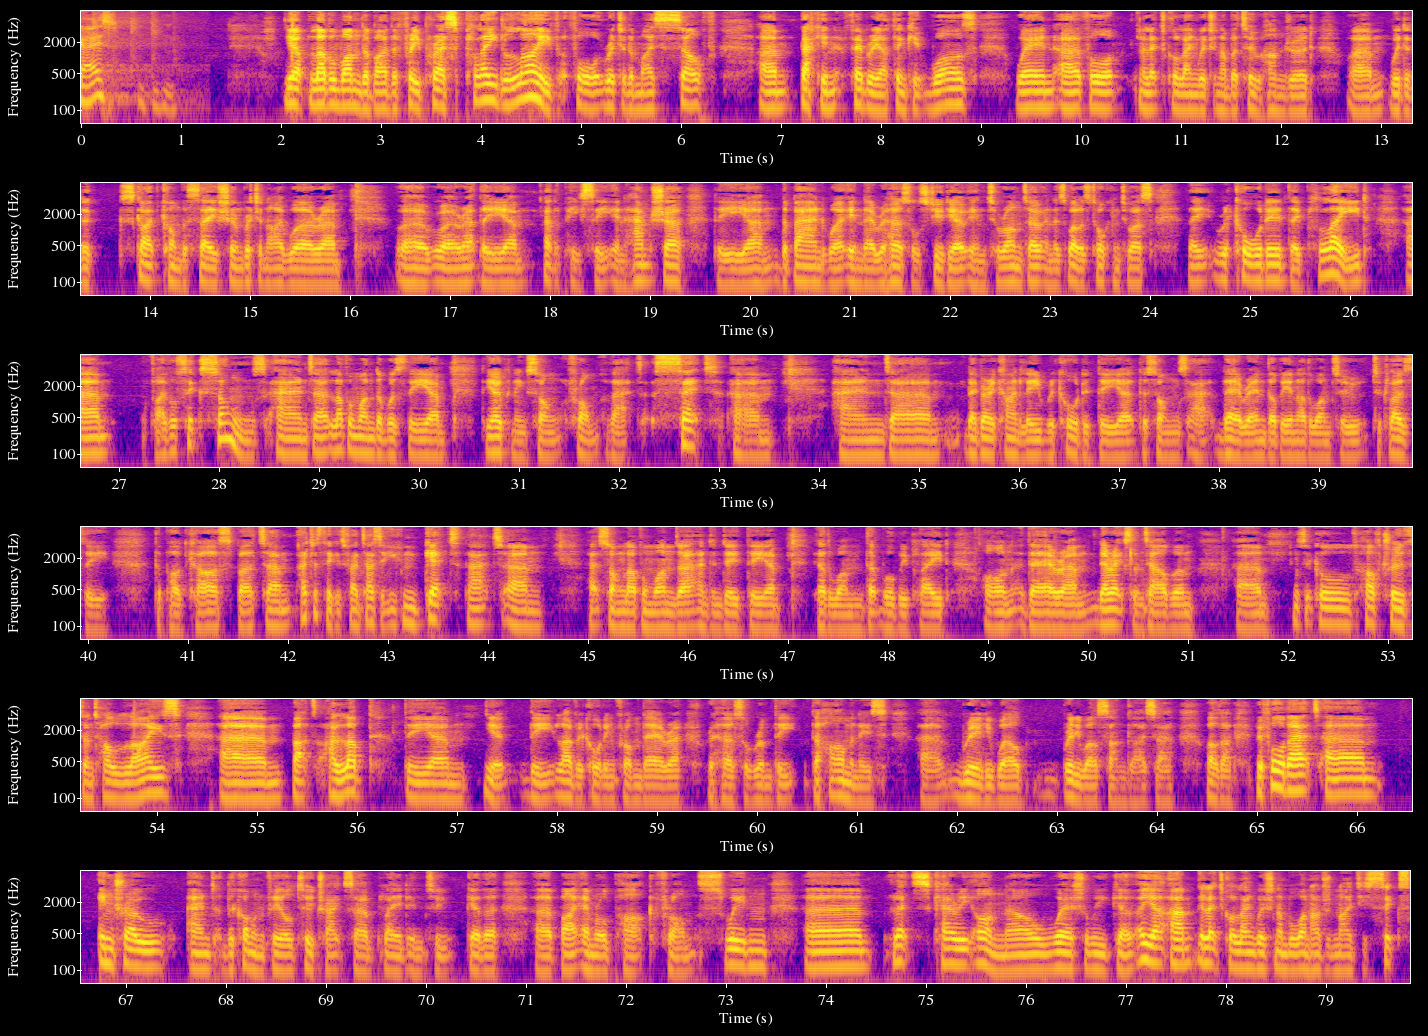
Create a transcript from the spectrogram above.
guys. Yep, Love and Wonder by the Free Press played live for Richard and myself um, back in February, I think it was, when uh, for Electrical Language number 200, um, we did a Skype conversation. Richard and I were. Um, uh, were at the um, at the PC in Hampshire. The um, the band were in their rehearsal studio in Toronto, and as well as talking to us, they recorded, they played um, five or six songs, and uh, "Love and Wonder" was the um, the opening song from that set. Um, and um, they very kindly recorded the uh, the songs at their end. There'll be another one to to close the the podcast, but um, I just think it's fantastic. You can get that um, that song "Love and Wonder" and indeed the um, the other one that will be played on their um, their excellent album. Um, what's it called? Half Truths and Whole Lies. Um, but I loved the um, you know the live recording from their uh, rehearsal room. The the harmonies uh, really well really well sung, guys. So well done. Before that, um, intro and the common field two tracks uh, played in together uh, by emerald park from sweden um, let's carry on now where shall we go oh yeah um, electrical language number 196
